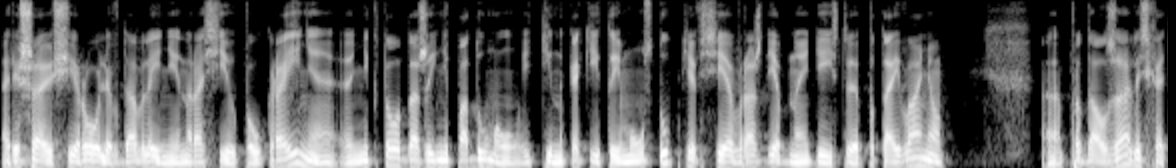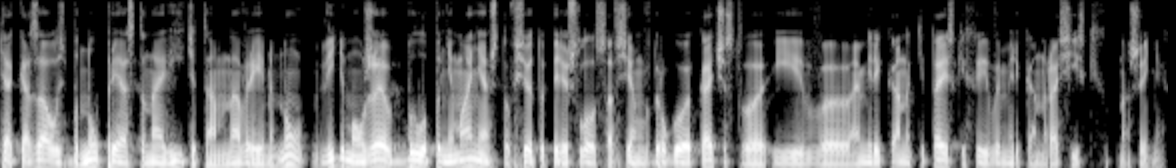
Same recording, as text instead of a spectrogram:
решающей роли в давлении на Россию по Украине, никто даже и не подумал идти на какие-то ему уступки. Все враждебные действия по Тайваню продолжались, хотя, казалось бы, ну, приостановите там на время. Ну, видимо, уже было понимание, что все это перешло совсем в другое качество и в американо-китайских, и в американо-российских отношениях.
